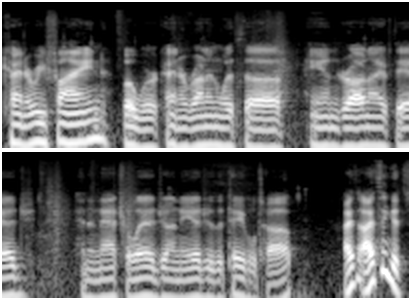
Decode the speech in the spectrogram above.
Kind of refined, but we're kind of running with a hand draw knifed edge and a natural edge on the edge of the tabletop. I, th- I think it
